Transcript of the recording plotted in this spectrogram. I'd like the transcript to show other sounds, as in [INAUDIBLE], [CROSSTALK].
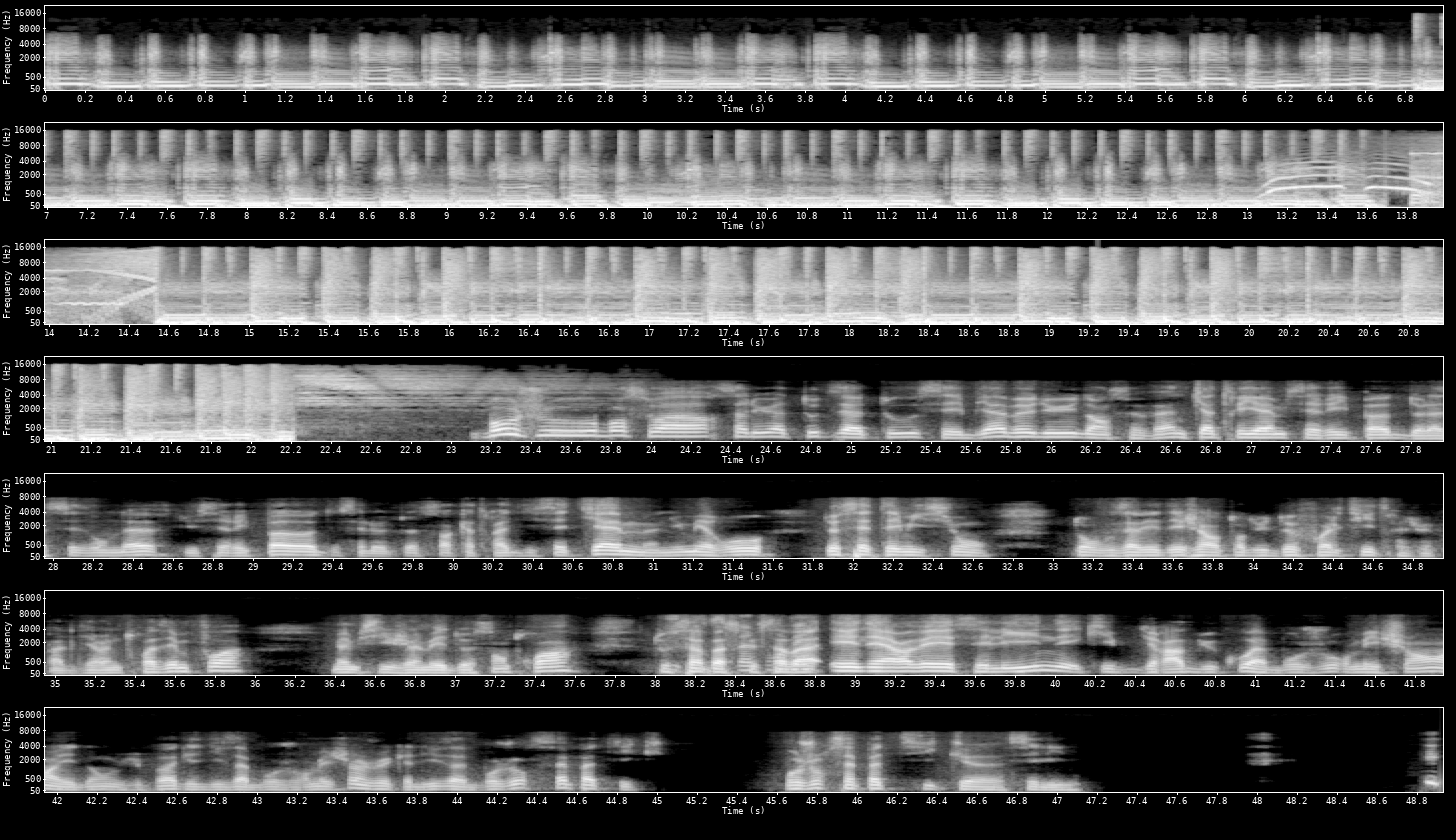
Thank you. Salut à toutes et à tous et bienvenue dans ce 24e série pod de la saison 9 du série pod. C'est le 297e numéro de cette émission dont vous avez déjà entendu deux fois le titre et je vais pas le dire une troisième fois, même si jamais 203. Tout ça parce que ça va énerver Céline et qui dira du coup un bonjour méchant et donc je veux pas qu'elle dise un bonjour méchant, je veux qu'elle dise un bonjour sympathique. Bonjour sympathique euh, Céline. [LAUGHS]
